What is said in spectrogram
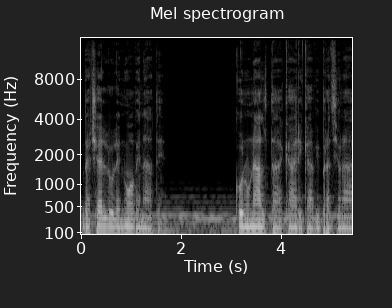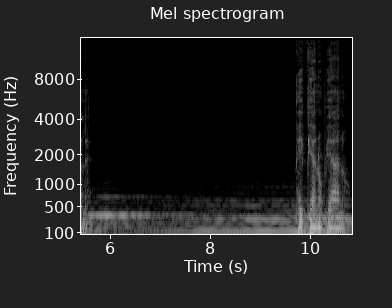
da cellule nuove nate con un'alta carica vibrazionale. e piano piano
